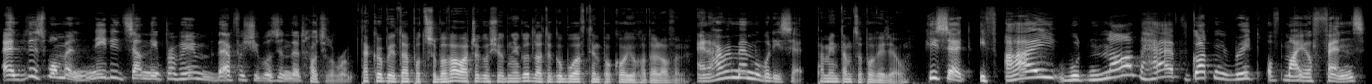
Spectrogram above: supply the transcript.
And this woman needed something from him, therefore she was in that hotel room. Ta kobieta potrzebowała czegoś od niego, dlatego była w tym pokoju hotelowym. And I remember what he said. Pamiętam, co powiedział. He said, If I would not have gotten rid of my offense,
